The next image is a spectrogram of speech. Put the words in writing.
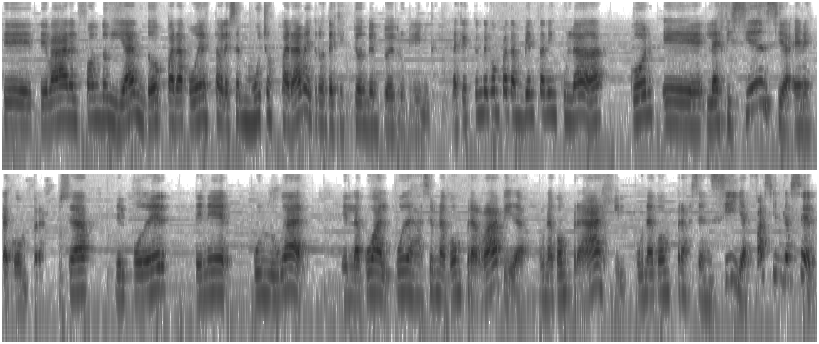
te, va en el fondo guiando para poder establecer muchos parámetros de gestión dentro de tu clínica. La gestión de compra también está vinculada con eh, la eficiencia en esta compra, o sea, del poder tener un lugar en la cual puedas hacer una compra rápida, una compra ágil, una compra sencilla, fácil de hacer,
